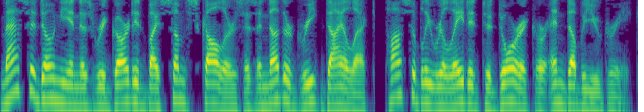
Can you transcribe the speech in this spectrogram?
Macedonian is regarded by some scholars as another Greek dialect, possibly related to Doric or NW Greek.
